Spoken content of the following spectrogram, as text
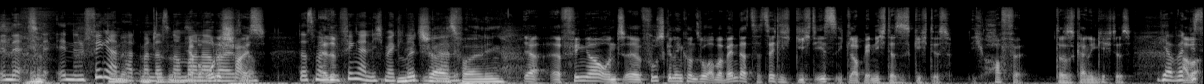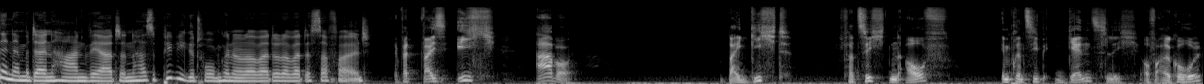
In, in, in den Fingern Meine- hat man das Ja, aber ohne normalerweise. Scheiß. Dass man Also, die Finger nicht mehr knicken Mit Scheiß kann. vor allen Dingen. Ja, äh, Finger und äh, Fußgelenk und so, aber wenn das tatsächlich Gicht ist, ich glaube ja nicht, dass es Gicht ist. Ich hoffe, dass es keine Gicht ist. Ja, was Aber- ist denn da mit deinen Haaren wert? Dann hast du Pipi getrunken oder was? Oder was ist da falsch? Was weiß ich? Aber bei Gicht verzichten auf im Prinzip gänzlich auf Alkohol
